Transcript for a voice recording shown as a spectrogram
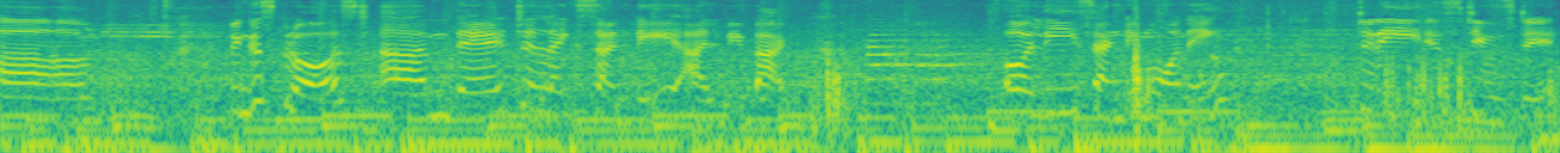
Um, fingers crossed. I'm there till like Sunday. I'll be back early Sunday morning. Today is Tuesday.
